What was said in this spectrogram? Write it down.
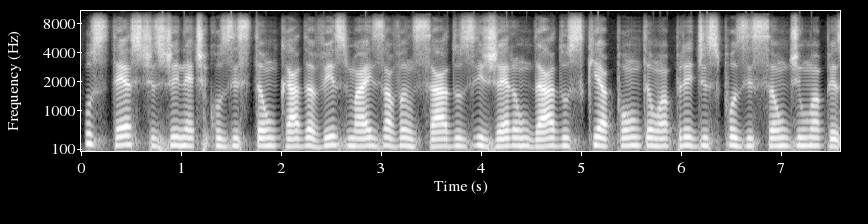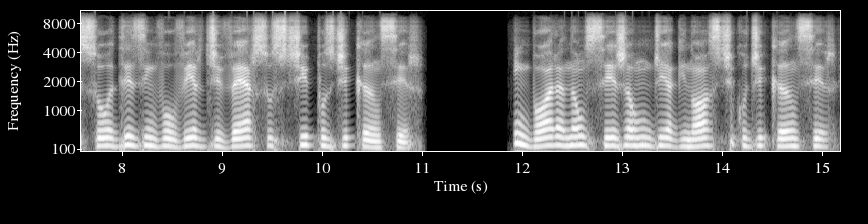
Os testes genéticos estão cada vez mais avançados e geram dados que apontam a predisposição de uma pessoa desenvolver diversos tipos de câncer. Embora não seja um diagnóstico de câncer,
